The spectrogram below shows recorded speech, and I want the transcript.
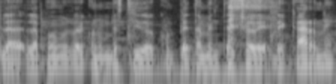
la, la podemos ver con un vestido completamente hecho de, de carne.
